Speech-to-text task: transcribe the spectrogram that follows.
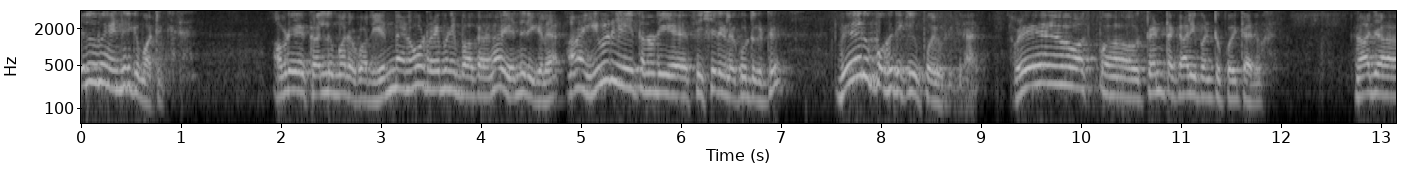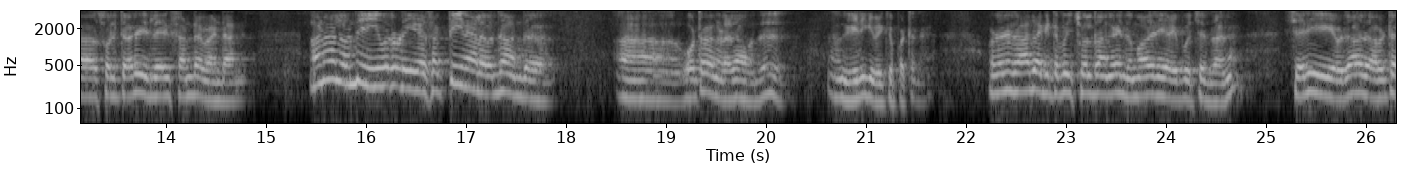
எதுவுமே எந்திரிக்க மாட்டேங்குது. அப்படியே கல் மாதிரி உட்காந்து என்னென்னவோ ட்ரை பண்ணி பார்க்குறாங்க எந்திரிக்கலை. ஆனால் இவர் தன்னுடைய சிஷ்யர்களை கூட்டுக்கிட்டு வேறு பகுதிக்கு போய் விடுகிறார். அப்படியே டென்ட்டை காலி பண்ணிட்டு போயிட்டார் இவர். ராஜா சொல்லிட்டாரு இதில் சண்டை வேண்டான்னு ஆனால் வந்து இவருடைய சக்தியினால் வந்து அந்த ஒட்டகங்களை தான் வந்து அங்கே இறுக்கி வைக்கப்பட்டன. உடனே ராஜா கிட்டே போய் சொல்கிறாங்க இந்த மாதிரி ஆகி போச்சுருந்தாங்க சரி ஏதாவது அவர்கிட்ட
